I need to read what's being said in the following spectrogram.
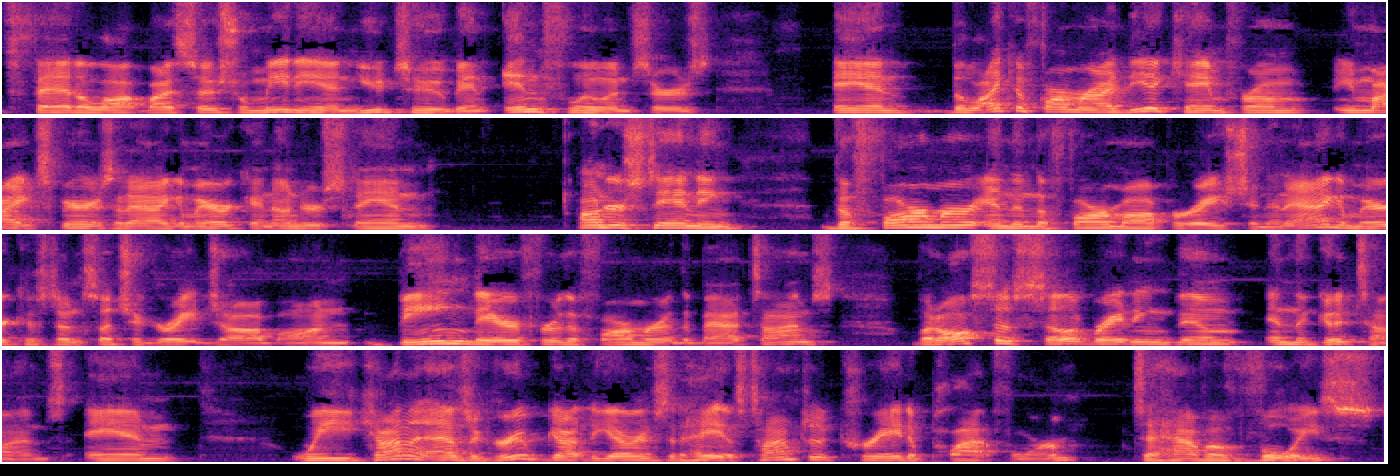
fed a lot by social media and YouTube and influencers. And the like a farmer idea came from in my experience at AgAmerica and understand understanding the farmer and then the farm operation. And AgAmerica has done such a great job on being there for the farmer at the bad times, but also celebrating them in the good times. And we kind of, as a group, got together and said, hey, it's time to create a platform to have a voice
